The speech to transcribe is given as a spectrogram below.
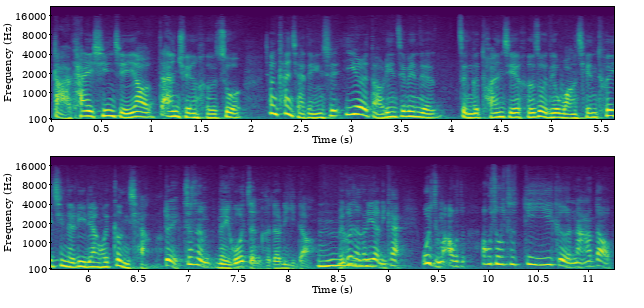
打开心结要安全合作，这样看起来等于是一二岛链这边的整个团结合作的往前推进的力量会更强。对，这是美国整合的力道。美国整合力道，你看为什么澳洲？澳洲是第一个拿到，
